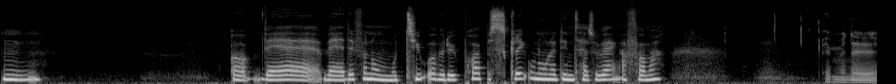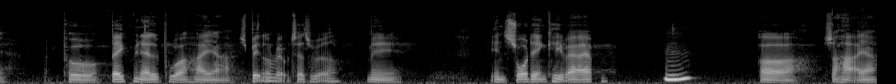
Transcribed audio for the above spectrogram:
Mm. Og hvad, hvad er det for nogle motiver? Vil du ikke prøve at beskrive nogle af dine tatoveringer for mig? Jamen, øh, på begge mine albuer har jeg spindelvæv tatoveret med en sort enke i hver af dem. Mm. Og så har jeg,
